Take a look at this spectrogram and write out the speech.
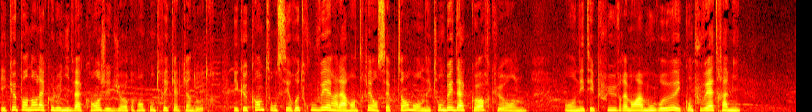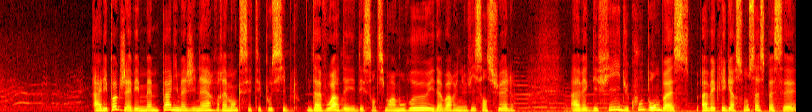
et que pendant la colonie de vacances, j'ai dû rencontrer quelqu'un d'autre. Et que quand on s'est retrouvés à la rentrée en septembre, on est tombé d'accord qu'on n'était plus vraiment amoureux et qu'on pouvait être amis. À l'époque, j'avais même pas l'imaginaire vraiment que c'était possible d'avoir des, sentiments amoureux et d'avoir une vie sensuelle avec des filles. Du coup, bon, bah, avec les garçons, ça se passait.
